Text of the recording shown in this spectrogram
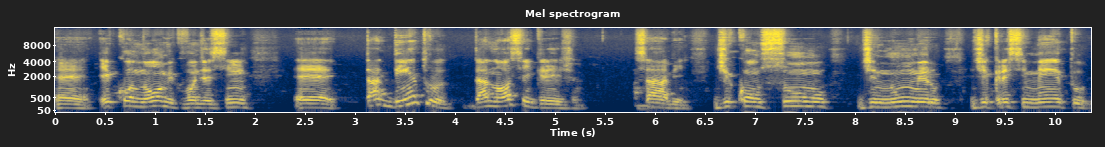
é, econômico, vamos dizer assim, está é, tá dentro da nossa igreja, sabe? De consumo, de número, de crescimento,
